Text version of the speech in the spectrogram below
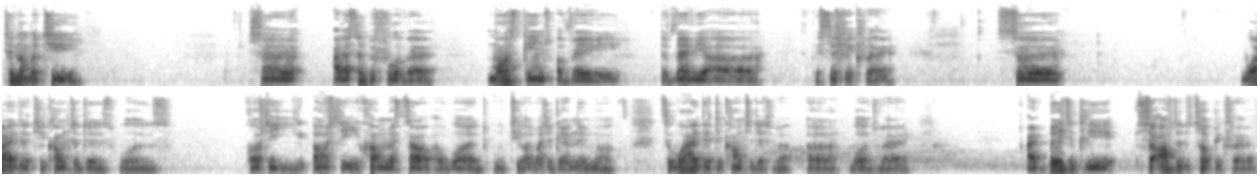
Tip number two. So, as I said before, right, most games are very, they're very uh specific, right? So, what I did to counter this was Obviously, you, obviously you can't miss out a word or two, otherwise you're getting no marks. So what I did to counter this uh, was right. I basically so after the topic, right,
